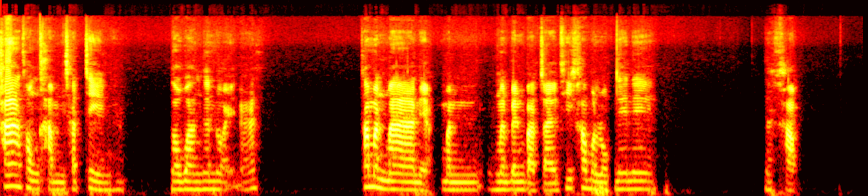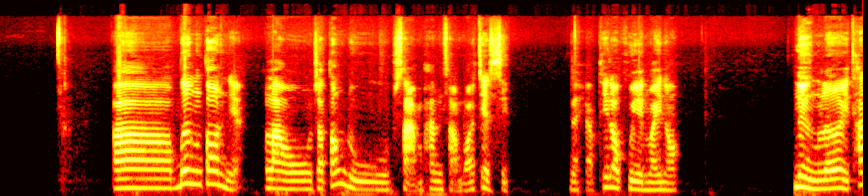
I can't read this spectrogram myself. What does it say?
ค่าทองคำชัดเจนครับระวังกันหน่อยนะ ถ้ามันมาเนี่ยมันมันเป็นปัจจัยที่เข้ามาลบแน่ๆนะครับ เบื้องต้นเนี่ยเราจะต้องดูสามพันสามร้อยเจ็ดสิบนะครับ ที่เราคุยกันไว้เนาะหนึ่งเลยถ้า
